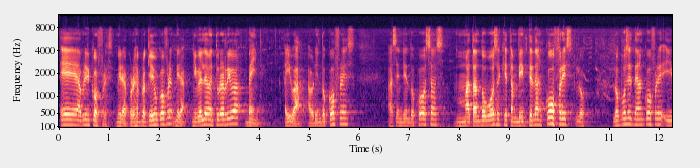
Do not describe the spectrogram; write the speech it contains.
eh, abrir cofres. Mira, por ejemplo, aquí hay un cofre. Mira, nivel de aventura arriba, 20. Ahí va, abriendo cofres, ascendiendo cosas, matando voces que también te dan cofres. Los, los te dan cofres y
